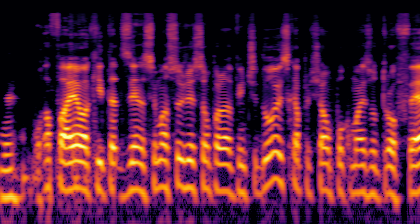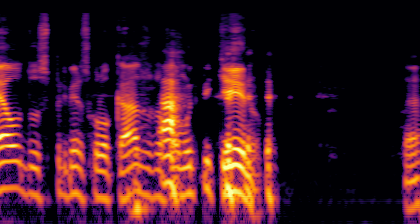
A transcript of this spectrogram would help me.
Né? O Rafael aqui está dizendo assim: uma sugestão para 22, caprichar um pouco mais no troféu dos primeiros colocados, um troféu ah. muito pequeno. Né?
